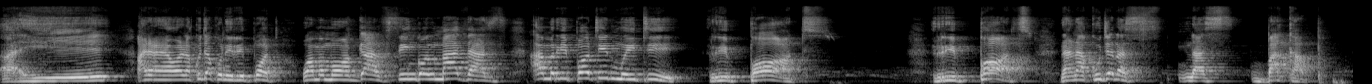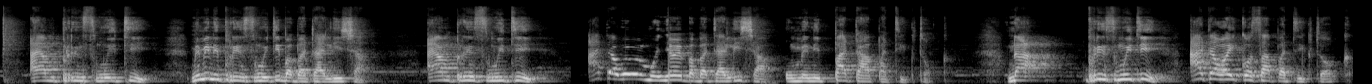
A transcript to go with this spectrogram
Ai Ana- wanakuja kuniripot wamama wa gulf single mothers. I'm reporting mwiti. Report. Report. Na nakuja na, na backup. I am prince mwiti. Mimi ni prince mwiti babatalisha i am prince mwiti hata wewe mwenyewe Baba Talisha umenipata hapa tiktok. Na prince mwiti hata waikosa hapa tiktok.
